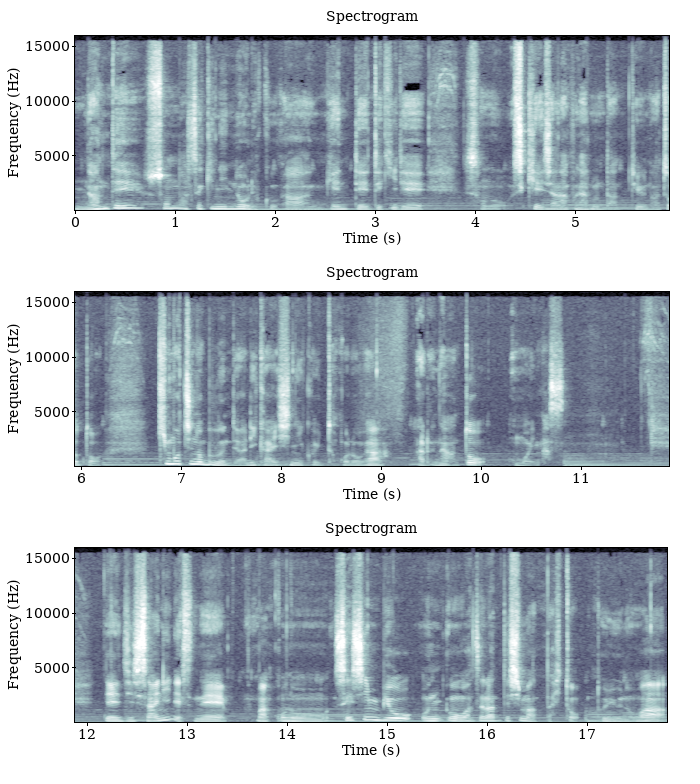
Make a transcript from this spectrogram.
なんでそんな責任能力が限定的でその死刑じゃなくなるんだっていうのはちょっと気持ちの部分では理解しにくいところがあるなと思います。で実際にですね、まあ、この精神病を患ってしまった人というのは、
